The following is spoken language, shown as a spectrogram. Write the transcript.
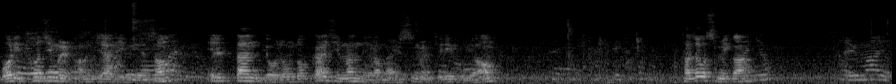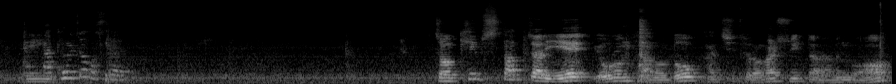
머리 터짐을 방지하기 위해서 일단 요 정도까지만 내가 말씀을 드리고요. 다 적었습니까? 아니요. 설마요. 네. 나덜 적었어요. 저 keep stop 자리에 요런 단어도 같이 들어갈 수 있다라는 거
